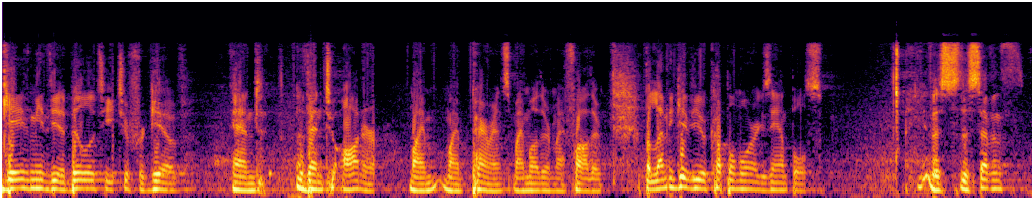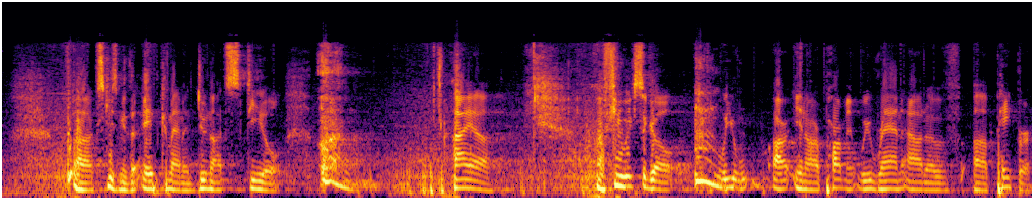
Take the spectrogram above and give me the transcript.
gave me the ability to forgive and then to honor my, my parents, my mother, and my father. But let me give you a couple more examples. This, the seventh uh, excuse me, the eighth commandment, do not steal. I, uh, a few weeks ago, we are in our apartment. We ran out of uh, paper,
